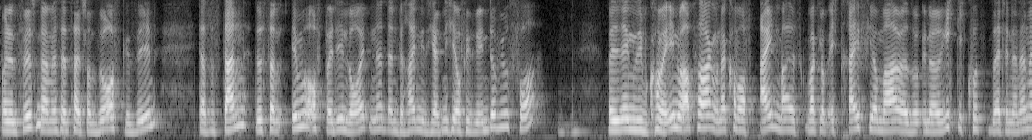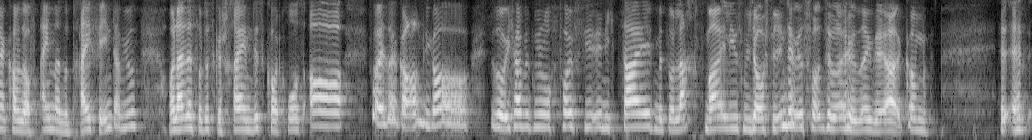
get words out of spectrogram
Und inzwischen haben wir es jetzt halt schon so oft gesehen, dass es dann, das ist dann immer oft bei den Leuten, ne, dann bereiten die sich halt nicht auf ihre Interviews vor, mhm. weil sie denken, sie bekommen ja eh nur Absagen und dann kommen auf einmal, es war glaube ich echt drei, vier Mal oder so in einer richtig kurzen Zeit hintereinander, kommen so auf einmal so drei, vier Interviews und dann ist so das Geschrei im Discord groß, oh, ich weiß ja gar nicht, oh, so, ich habe jetzt nur noch voll viel wenig Zeit, mit so Lachsmilies mich auf die Interviews vorzubereiten und sagen sie, ja, komm, hätte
